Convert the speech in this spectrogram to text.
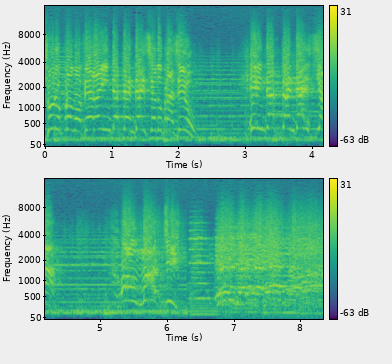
Juro promover a independência do Brasil! Independência ou morte! Independência!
